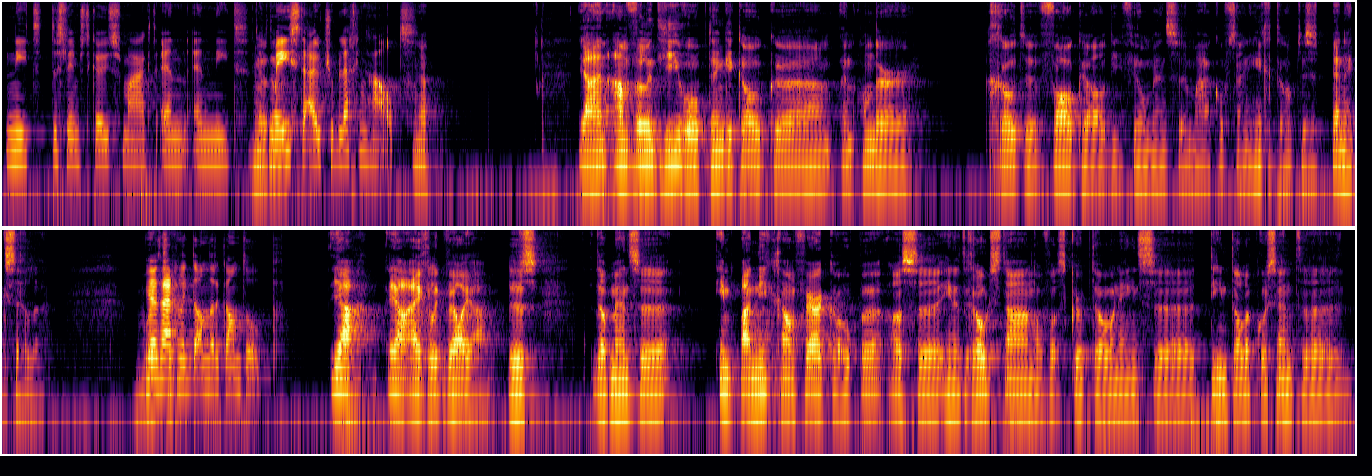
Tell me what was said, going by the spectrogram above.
niet de slimste keuzes maakt en, en niet het meeste uit je belegging haalt. Ja. ja, en aanvullend hierop denk ik ook uh, een ander grote valkuil die veel mensen maken of zijn ingetrapt, is het panicellen. Ja, is eigenlijk de andere kant op. Ja, ja, eigenlijk wel ja. Dus dat mensen in paniek gaan verkopen als ze in het rood staan of als crypto ineens uh, tientallen procenten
